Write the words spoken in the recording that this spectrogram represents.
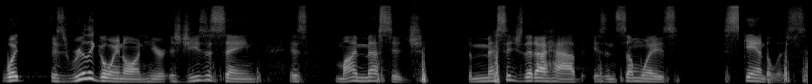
What, is really going on here is Jesus saying, is my message, the message that I have is in some ways scandalous.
